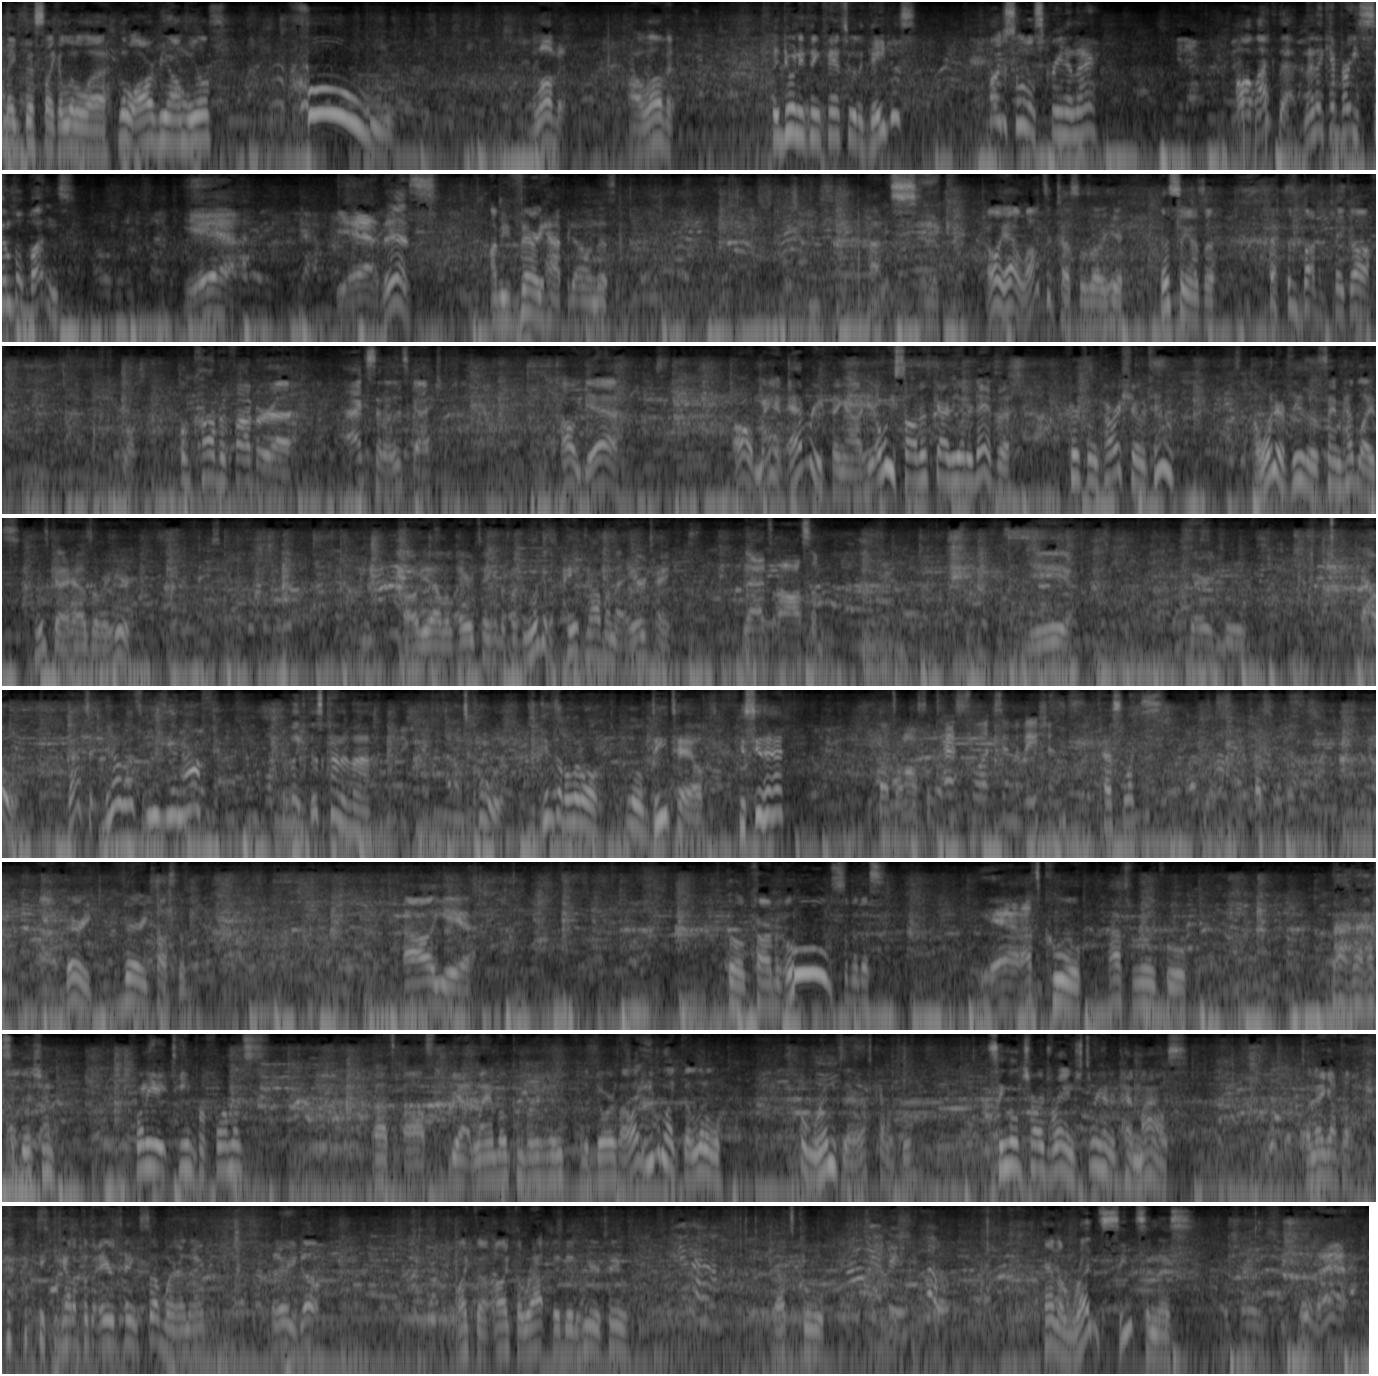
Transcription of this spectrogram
Make this like a little uh, little RV on wheels. Whoo! Love it. I love it. They do anything fancy with the gauges? Oh, just a little screen in there. Oh, I like that. And then they kept very simple buttons. Yeah. Yeah, this. I'll be very happy to own this. That is sick. Oh yeah, lots of Teslas over here. This thing has a, it's about to take off. Little, little carbon fiber uh, accent on this guy. Oh yeah. Oh man, everything out here. Oh, we saw this guy the other day at the Kirkland Car Show too. I wonder if these are the same headlights this guy has over here. Oh yeah, little air tank in the front. Look at the paint job on the air tank. That's awesome. Yeah. Very cool. Oh, that's it. You know, that's easy enough. But like this kind of a, that's cool. It gives it a little, little detail. You see that? That's awesome. Teslux Innovations. Teslux. Teslux. Uh, very, very custom. Oh yeah. Little carbon. Ooh, some of this. Yeah, that's cool. That's really cool. Badass edition. 2018 performance. That's awesome. Yeah, Lambo conversion for the doors. I like even like the little little rims there. That's kind of cool. Single charge range, 310 miles. And they got the you gotta put the air tank somewhere in there. There you go. I like the I like the wrap they did here too. Yeah. That's cool. And the red seats in this. Look at that.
